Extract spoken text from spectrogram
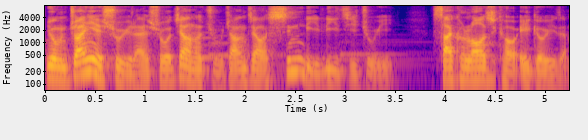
用专业术语来说，这样的主张叫心理利己主义 （psychological egoism）。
